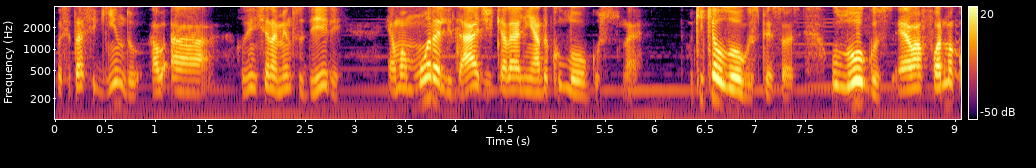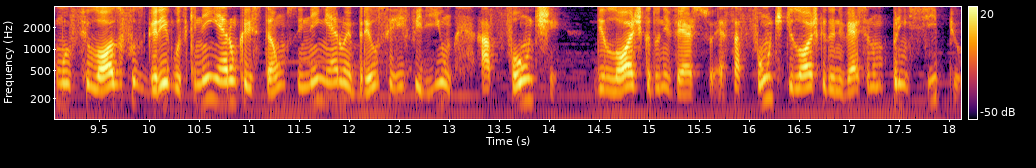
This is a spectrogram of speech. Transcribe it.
você está seguindo a, a, os ensinamentos dele. É uma moralidade que ela é alinhada com o Logos, né? Que, que é o Logos, pessoas? O Logos é uma forma como filósofos gregos que nem eram cristãos e nem eram hebreus se referiam à fonte de lógica do universo. Essa fonte de lógica do universo era um princípio,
